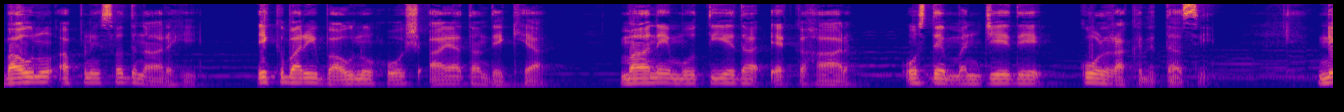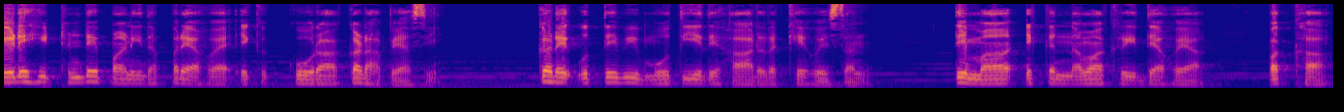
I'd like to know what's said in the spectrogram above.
ਬਾਉ ਨੂੰ ਆਪਣੀ ਸੁੱਧ ਨਾ ਰਹੀ। ਇੱਕ ਵਾਰੀ ਬਾਉ ਨੂੰ ਹੋਸ਼ ਆਇਆ ਤਾਂ ਦੇਖਿਆ, ਮਾਂ ਨੇ ਮੋਤੀਏ ਦਾ ਇੱਕ ਹਾਰ ਉਸ ਦੇ ਮੰਜੇ ਦੇ ਕੋਲ ਰੱਖ ਦਿੱਤਾ ਸੀ। ਨੇੜੇ ਹੀ ਠੰਡੇ ਪਾਣੀ ਦਾ ਭਰਿਆ ਹੋਇਆ ਇੱਕ ਕੋਰਾ ਘੜਾ ਪਿਆ ਸੀ। ਘੜੇ ਉੱਤੇ ਵੀ ਮੋਤੀਏ ਦੇ ਹਾਰ ਰੱਖੇ ਹੋਏ ਸਨ। ਤੇ ਮਾਂ ਇੱਕ ਨਵਾਂ ਖਰੀਦਿਆ ਹੋਇਆ ਪੱਖਾ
